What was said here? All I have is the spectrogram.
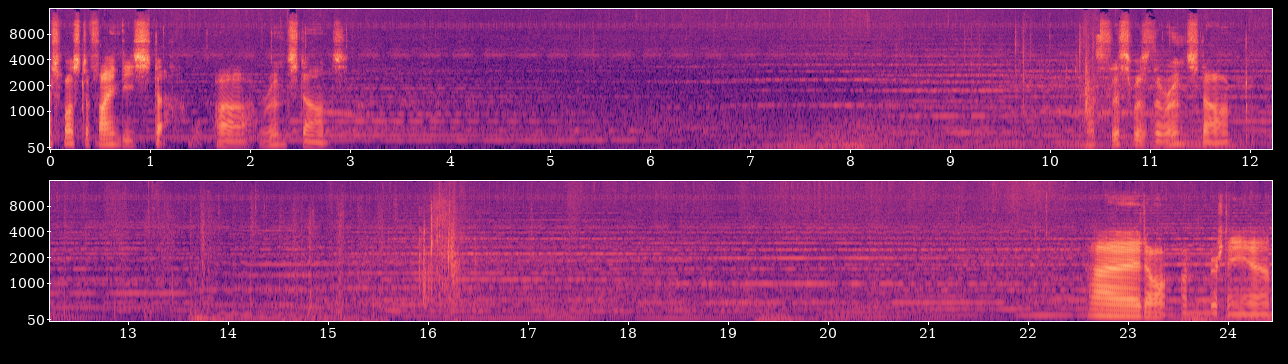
I'm supposed to find these stu uh, rune stones. Unless this was the rune stone. I don't understand.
